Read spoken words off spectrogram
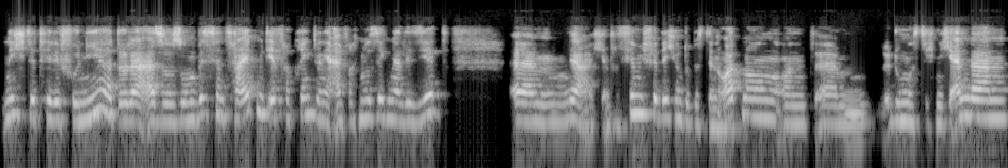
Nichte telefoniert oder also so ein bisschen Zeit mit ihr verbringt und ihr einfach nur signalisiert, ähm, ja, ich interessiere mich für dich und du bist in Ordnung und ähm, du musst dich nicht ändern.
